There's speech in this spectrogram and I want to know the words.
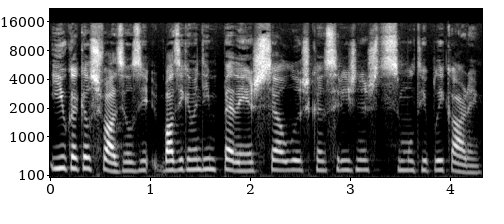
e o que é que eles fazem? Eles basicamente impedem as células cancerígenas de se multiplicarem.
